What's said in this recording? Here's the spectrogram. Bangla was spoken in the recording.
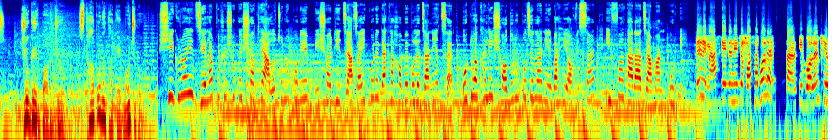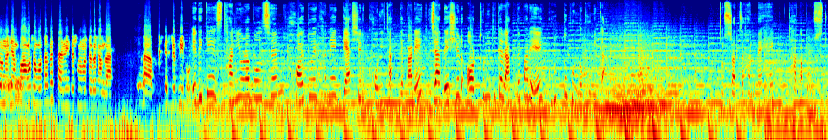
যুগের পর যুগ স্থাপনা থাকে মজবুত। শীঘ্রই জেলা প্রশাসকের সাথে আলোচনা করে বিষয়টি যাচাই করে দেখা হবে বলে জানিয়েছেন পটুয়াখালী সদর উপজেলা নির্বাহী অফিসার ইফা তারা জামান উর্মি। আজকে এটা নিয়ে কথা বলেন স্যার কি বলেন সেই অনুযায়ী পরামর্শ মোতাবেক স্যার নির্দেশন মোতাবেক আমরা এদিকে স্থানীয়রা বলছেন, হয়তো এখানে গ্যাসের খনি থাকতে পারে, যা দেশের অর্থনীতিতে রাখতে পারে গুরুত্বপূর্ণ ভূমিকা। নুসরাত জাহান মেহেক, ঢাকা পোস্ট।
